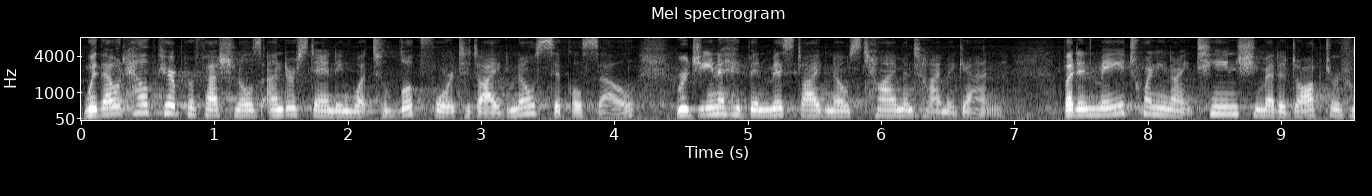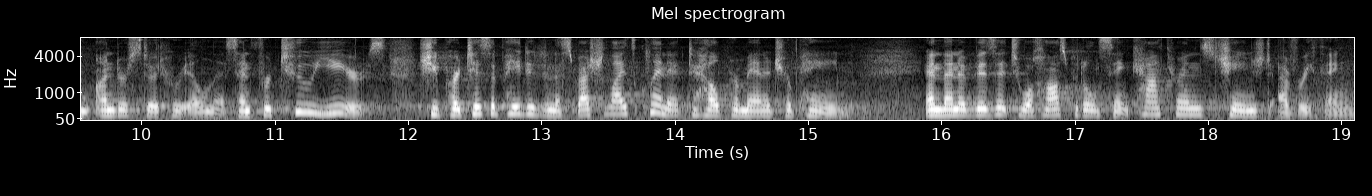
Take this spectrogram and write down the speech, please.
Without healthcare professionals understanding what to look for to diagnose sickle cell, Regina had been misdiagnosed time and time again. But in May 2019, she met a doctor who understood her illness, and for two years, she participated in a specialized clinic to help her manage her pain. And then a visit to a hospital in St. Catharines changed everything.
